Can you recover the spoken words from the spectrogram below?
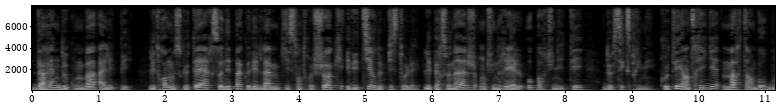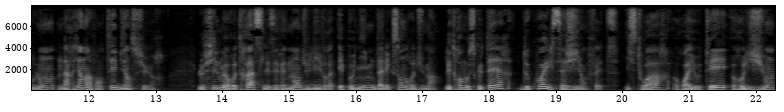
d'arène de combat à l'épée. Les trois mousquetaires, ce n'est pas que des lames qui s'entrechoquent et des tirs de pistolet. Les personnages ont une réelle opportunité de s'exprimer. Côté intrigue, Martin Bourboulon n'a rien inventé bien sûr. Le film retrace les événements du livre éponyme d'Alexandre Dumas. Les trois mousquetaires, de quoi il s'agit en fait? Histoire, royauté, religion,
